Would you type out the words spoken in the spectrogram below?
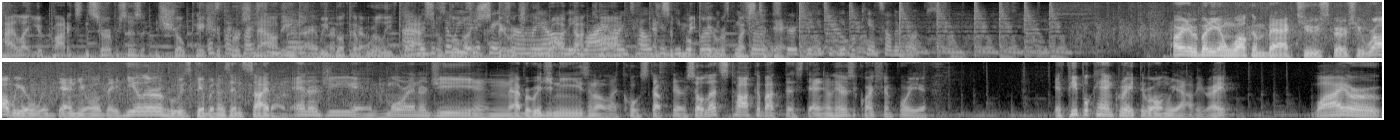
highlight your products and services, and showcase That's your that question, personality. We book up really Um, fast, it's so so go to to create your own reality, why are spirituallyraw.com and submit your request spiritual- today. spiritually gifted people can't sell their books? All right, everybody, and welcome back to Spiritually Raw. We are with Daniel the Healer, who is giving us insight on energy and more energy and Aborigines and all that cool stuff there. So let's talk about this, Daniel. Here's a question for you: If people can't create their own reality, right? Why are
